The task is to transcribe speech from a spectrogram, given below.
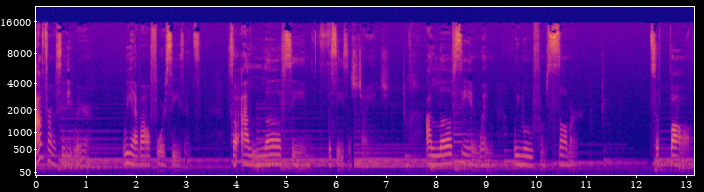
I'm from a city where we have all four seasons. So I love seeing the seasons change. I love seeing when we move from summer to fall,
